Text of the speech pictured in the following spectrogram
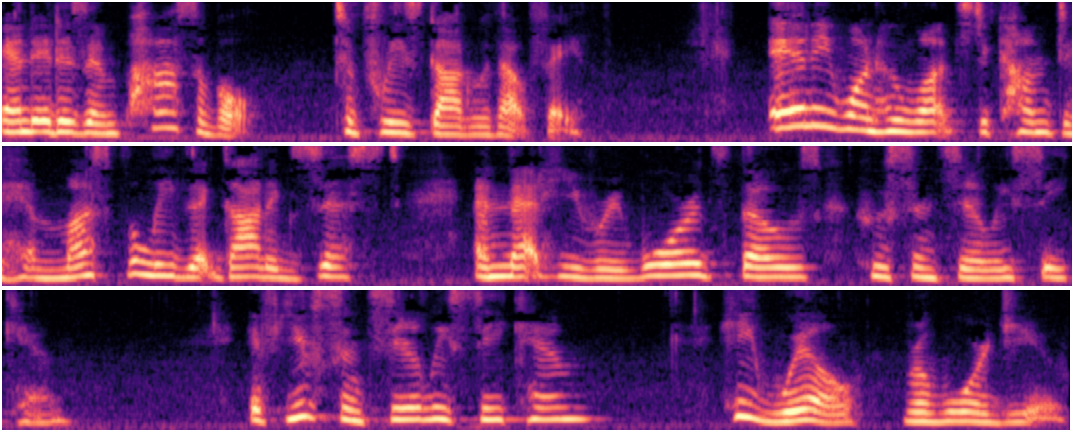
and it is impossible to please God without faith. Anyone who wants to come to him must believe that God exists and that he rewards those who sincerely seek him. If you sincerely seek him, he will reward you.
